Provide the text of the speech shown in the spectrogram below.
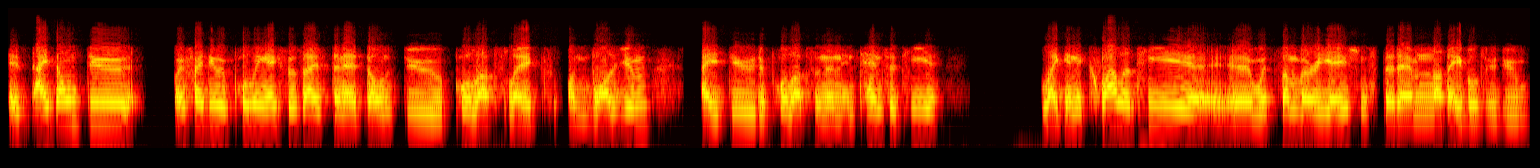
it, i don't do if i do a pulling exercise then i don't do pull-ups like on volume i do the pull-ups in an intensity like inequality uh, with some variations that I'm not able to do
